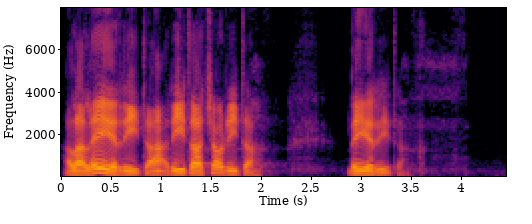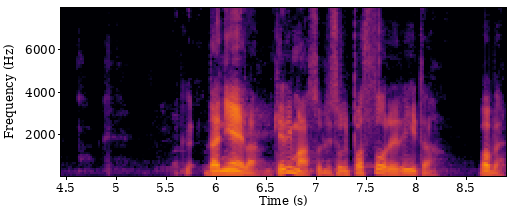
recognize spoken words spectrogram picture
Allora, lei è Rita. Rita, ciao Rita. Lei è Rita. Daniela, che è rimasto lì? Solo il pastore, Rita. Vabbè.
